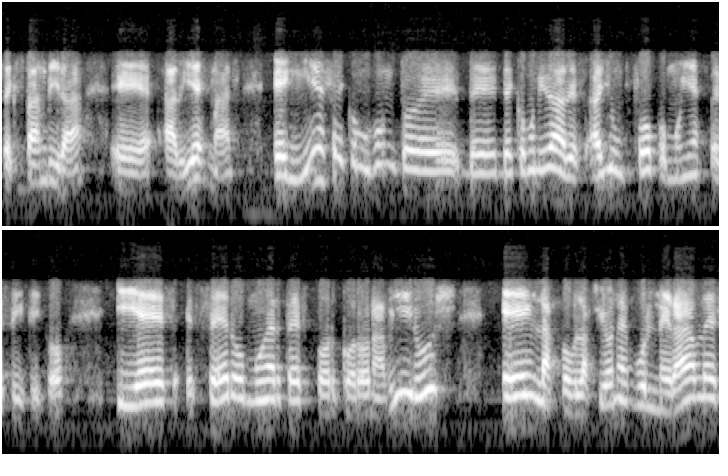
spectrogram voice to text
se expandirá a diez más. En ese conjunto de comunidades hay un foco muy específico y es cero muertes por coronavirus en las poblaciones vulnerables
